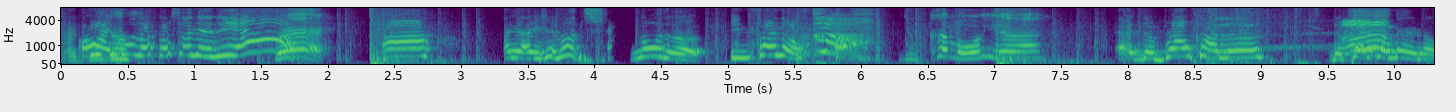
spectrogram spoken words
I oh, go I down. saw the person already. Ah, Where? ah. I, I cannot s- know the in front of You come over here at the brown color. The platform there. No.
